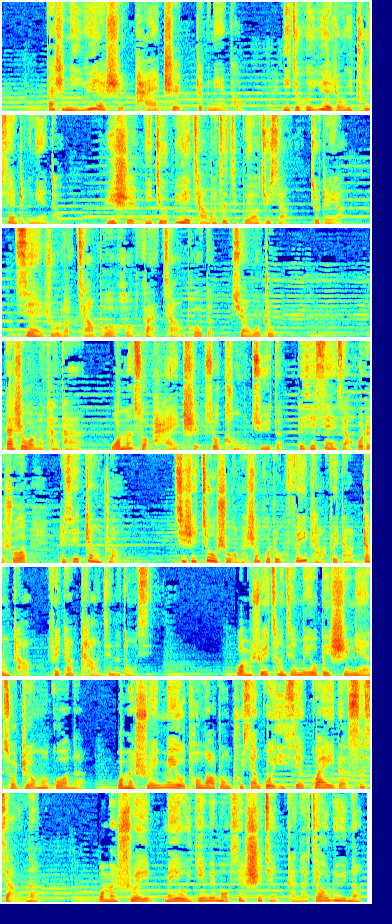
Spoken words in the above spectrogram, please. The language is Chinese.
但是你越是排斥这个念头，你就会越容易出现这个念头，于是你就越强迫自己不要去想，就这样，陷入了强迫和反强迫的漩涡中。但是我们看看，我们所排斥、所恐惧的这些现象，或者说这些症状，其实就是我们生活中非常非常正常、非常常见的东西。我们谁曾经没有被失眠所折磨过呢？我们谁没有头脑中出现过一些怪异的思想呢？我们谁没有因为某些事情感到焦虑呢？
